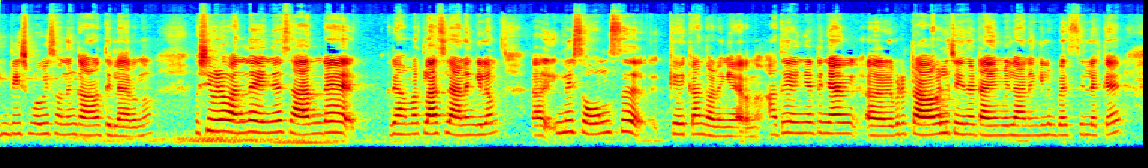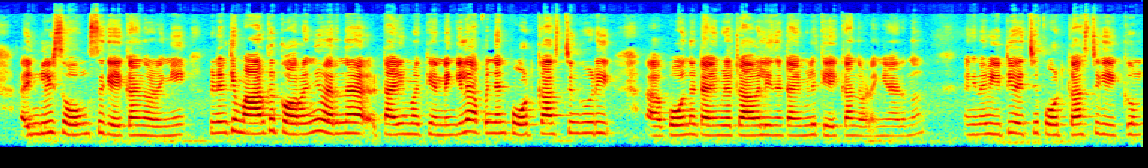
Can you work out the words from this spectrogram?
ഇംഗ്ലീഷ് മൂവീസ് ഒന്നും കാണത്തില്ലായിരുന്നു. പക്ഷെ ഇവിടെ വന്നു കഴിഞ്ഞാൽ സാറിന്റെ ഗ്രാമർ ക്ലാസ്സിലാണെങ്കിലും ഇംഗ്ലീഷ് സോങ്സ് കേൾക്കാൻ തുടങ്ങിയായിരുന്നു. അത് കഴിഞ്ഞിട്ട് ഞാൻ ഇവിടെ ട്രാവൽ ചെയ്യുന്ന ടൈമിലാണെങ്കിലും ബസ്സിലൊക്കെ ഇംഗ്ലീഷ് സോങ്സ് കേൾക്കാൻ തുടങ്ങി. പിന്നെ എനിക്ക് മാർക്ക് കുറഞ്ഞു വരുന്ന ടൈമൊക്കെ ഉണ്ടെങ്കിൽ അപ്പം ഞാൻ പോഡ്കാസ്റ്റും കൂടി പോകുന്ന ടൈമിൽ ട്രാവൽ ചെയ്യുന്ന ടൈമിൽ കേൾക്കാൻ തുടങ്ങിയായിരുന്നു. ഇങ്ങനെ വീട്ടിൽ വെച്ച് പോഡ്കാസ്റ്റ് കേൾക്കും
